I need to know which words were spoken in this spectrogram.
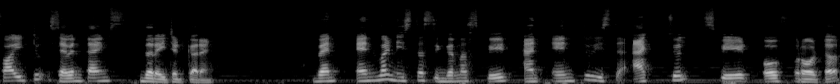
5 to 7 times the rated current. When N1 is the synchronous speed and N2 is the actual speed of rotor,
